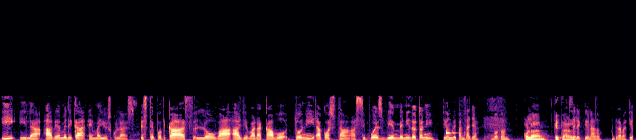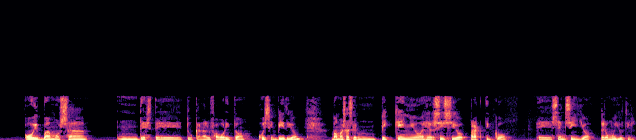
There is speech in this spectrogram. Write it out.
I y la A de América en mayúsculas. Este podcast lo va a llevar a cabo Tony Acosta. Así pues, bienvenido Tony. de pantalla. Botón. Hola, ¿qué tal? Seleccionado. Grabación. Hoy vamos a, mm, desde tu canal favorito, hoy sin vídeo, vamos a hacer un pequeño ejercicio práctico, eh, sencillo, pero muy útil.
